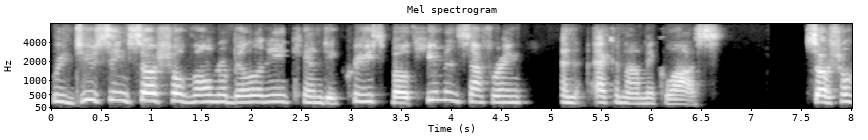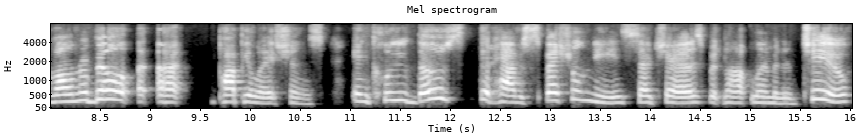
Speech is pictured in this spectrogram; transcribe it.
Reducing social vulnerability can decrease both human suffering and economic loss. Social vulnerable uh, uh, populations include those that have special needs such as, but not limited to,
